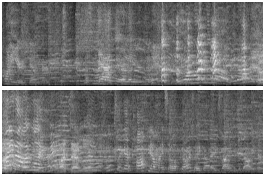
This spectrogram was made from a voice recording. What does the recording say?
20 years younger. Let's not Yeah, go there. 20 years we younger. don't want to know. We don't know. Oh. I know. I'm like, Yeah. man. I like that look. No, oops, I got coffee on myself. Gosh, I got excited about him.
